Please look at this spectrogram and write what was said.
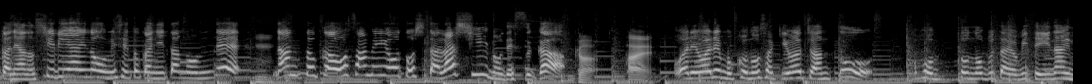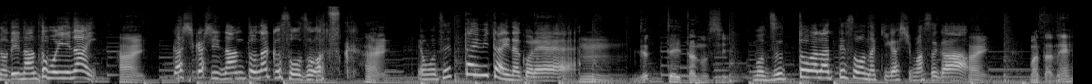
かねあの知り合いのお店とかに頼んでうん。なんとか収めようとしたらしいのですががはい。我々もこの先はちゃんと本当の舞台を見ていないので何とも言えない。はい。がしかしなんとなく想像はつく。はい。いやもう絶対見たいなこれ。うん絶対楽しい。もうずっと笑ってそうな気がしますが、はい。またね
